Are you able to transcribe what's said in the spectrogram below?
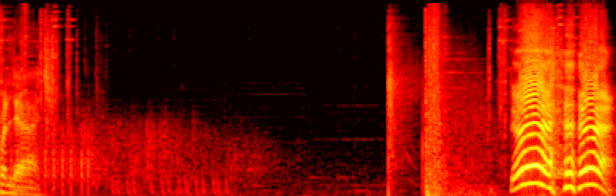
Блять. Е!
